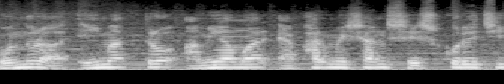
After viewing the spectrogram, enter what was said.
বন্ধুরা, এইমাত্র আমি আমার অ্যাফার্মেশন শেষ করেছি।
